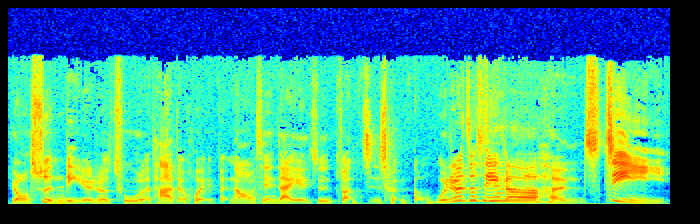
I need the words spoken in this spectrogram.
有顺利的就出了他的绘本，然后现在也是转职成功。我觉得这是一个很既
